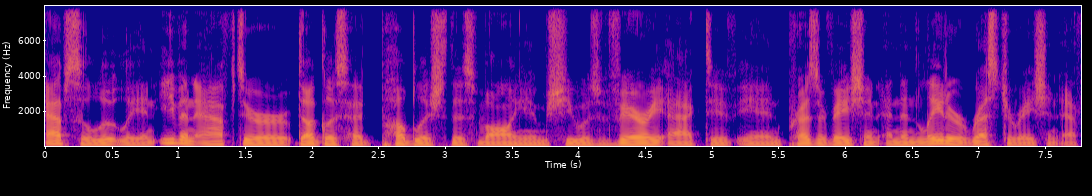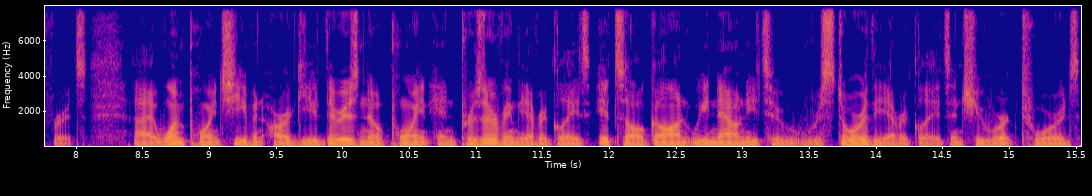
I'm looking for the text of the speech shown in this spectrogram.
Absolutely. And even after Douglas had published this volume, she was very active in preservation and then later restoration efforts. Uh, at one point, she even argued there is no point in preserving the Everglades. It's all gone. We now need to restore the Everglades. And she worked towards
